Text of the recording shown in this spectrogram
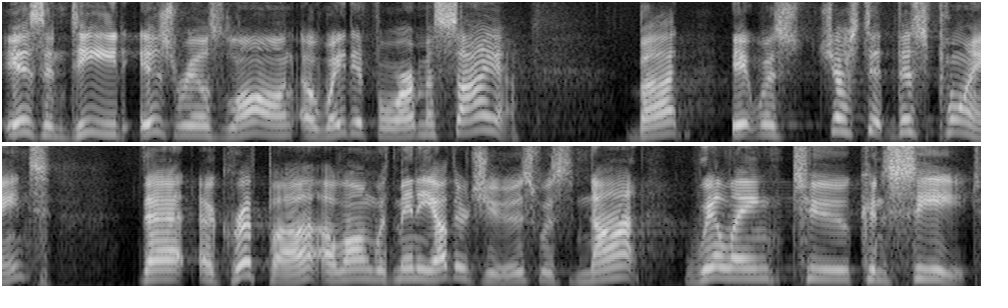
is indeed Israel's long awaited for Messiah. But it was just at this point that Agrippa, along with many other Jews, was not willing to concede.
